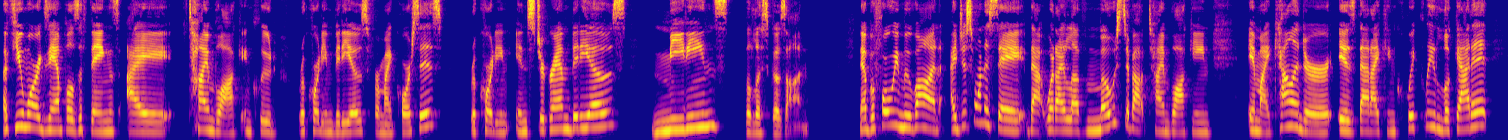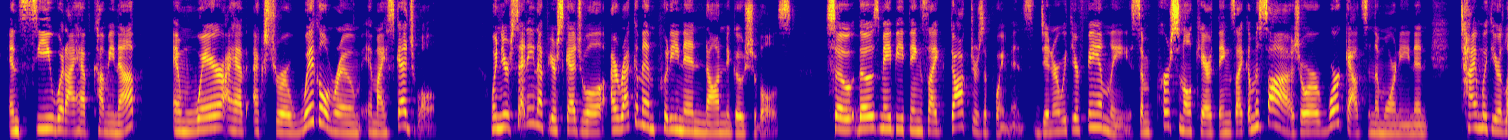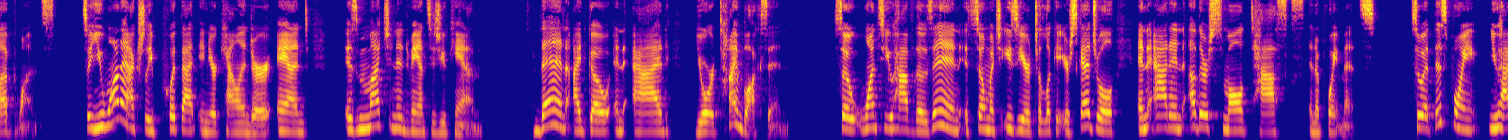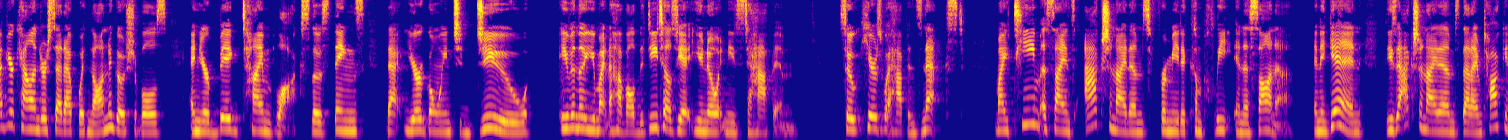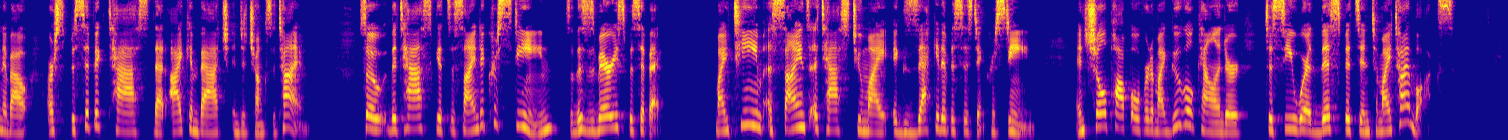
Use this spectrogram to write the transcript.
A few more examples of things I time block include recording videos for my courses, recording Instagram videos, meetings, the list goes on. Now, before we move on, I just want to say that what I love most about time blocking in my calendar is that I can quickly look at it and see what I have coming up and where I have extra wiggle room in my schedule. When you're setting up your schedule, I recommend putting in non-negotiables. So those may be things like doctor's appointments, dinner with your family, some personal care things like a massage or workouts in the morning and time with your loved ones. So you want to actually put that in your calendar and as much in advance as you can. Then I'd go and add your time blocks in. So once you have those in, it's so much easier to look at your schedule and add in other small tasks and appointments. So at this point, you have your calendar set up with non-negotiables and your big time blocks, those things that you're going to do, even though you might not have all the details yet, you know it needs to happen. So here's what happens next. My team assigns action items for me to complete in Asana. And again, these action items that I'm talking about are specific tasks that I can batch into chunks of time. So the task gets assigned to Christine. So this is very specific. My team assigns a task to my executive assistant, Christine, and she'll pop over to my Google calendar to see where this fits into my time blocks.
